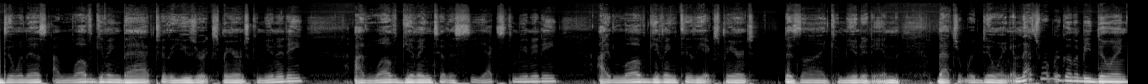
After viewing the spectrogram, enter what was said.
doing this. I love giving back to the user experience community. I love giving to the CX community. I love giving to the experience design community. And that's what we're doing. And that's what we're going to be doing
